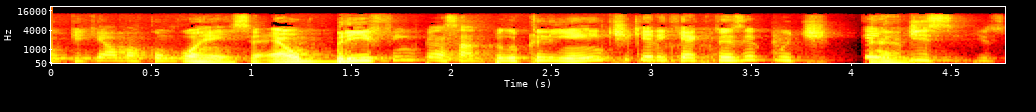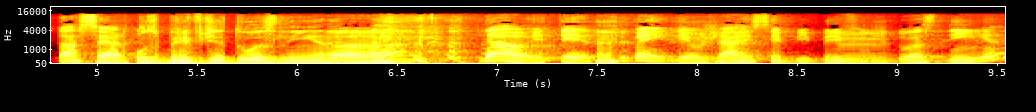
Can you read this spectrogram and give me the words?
O que, que, é uma concorrência? É um briefing pensado pelo cliente que ele quer que tu execute. Quem disse que isso tá certo? Os briefs de duas linhas, né? Aham. Não, tem- tudo bem, eu já recebi briefing de duas linhas,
